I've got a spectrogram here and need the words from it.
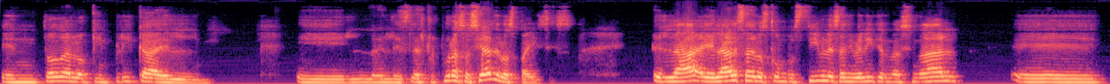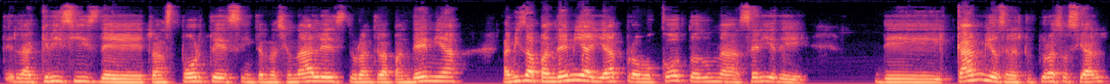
en todo lo que implica el, la estructura social de los países. el alza de los combustibles a nivel internacional, eh, la crisis de transportes internacionales durante la pandemia. La misma pandemia ya provocó toda una serie de, de cambios en la estructura social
